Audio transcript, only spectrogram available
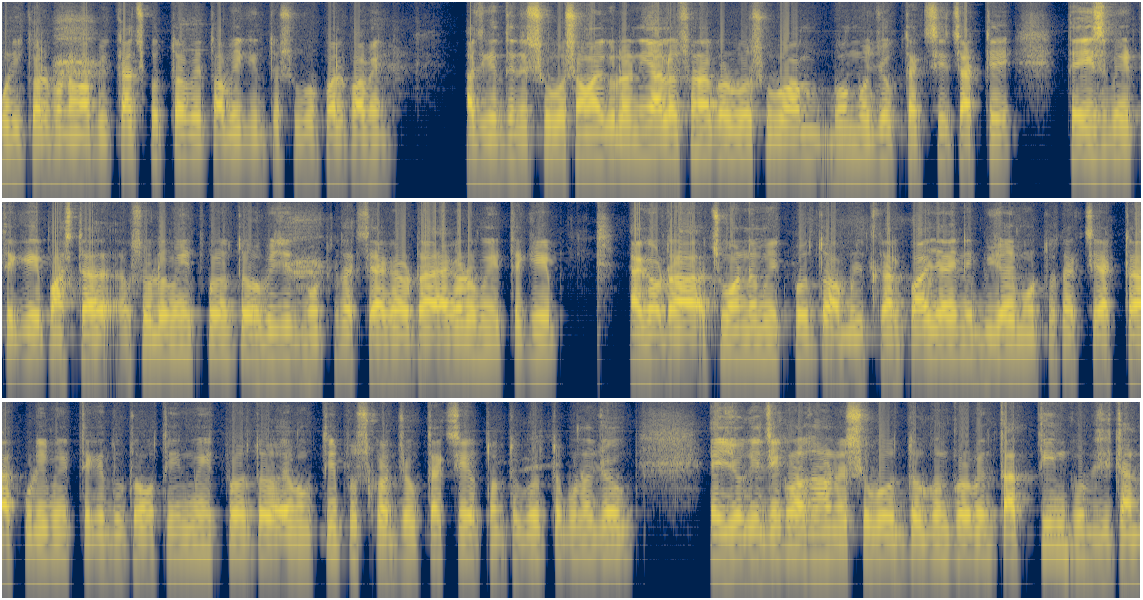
পরিকল্পনা মাফিক কাজ করতে হবে, তবেই কিন্তু শুভ ফল পাবেন। আজকের দিনে শুভ সময়গুলো নিয়ে আলোচনা করব। শুভ ব্রহ্মযোগ থাকছে চারটে তেইশ মিনিট থেকে পাঁচটা ষোলো মিনিট পর্যন্ত, অভিজিৎ মুহূর্ত থাকছে এগারোটা, এগারো মিনিট থেকে এগারোটা চুয়ান্ন মিনিট পর্যন্ত অমৃতকাল পাওয়া যায়নি। বিজয় মুহূর্ত থাকছে একটা কুড়ি মিনিট থেকে দুটো তিন মিনিট পর্যন্ত এবং ত্রিপুষ্কর যোগ থাকছে, অত্যন্ত গুরুত্বপূর্ণ যোগ। এই যোগে যে কোনো ধরনের শুভ উদ্যোগ করবেন, তার তিন গুণ রিটার্ন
